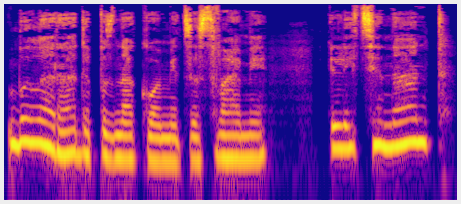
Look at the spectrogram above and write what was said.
«Была рада познакомиться с вами, лейтенант...»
